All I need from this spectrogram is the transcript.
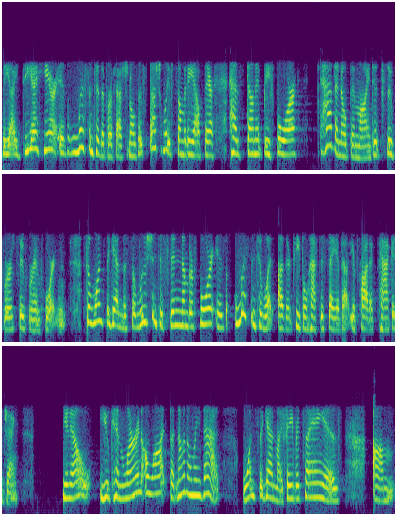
The idea here is listen to the professionals, especially if somebody out there has done it before. Have an open mind. It's super, super important. So once again, the solution to sin number four is listen to what other people have to say about your product packaging. You know, you can learn a lot, but not only that. Once again, my favorite saying is, um,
